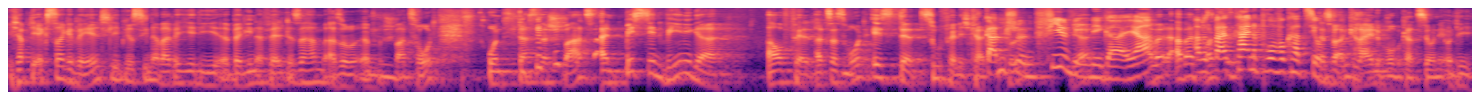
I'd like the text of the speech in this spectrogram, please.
Ich habe die extra gewählt, liebe Christina, weil wir hier die äh, Berliner Verhältnisse haben, also ähm, mhm. schwarz-rot. Und dass das Schwarz ein bisschen weniger auffällt als das Rot, ist der Zufälligkeit. Ganz schön, viel weniger, ja. Aber, aber, aber trotzdem, es war jetzt keine Provokation. Das war keine Provokation. Und die,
